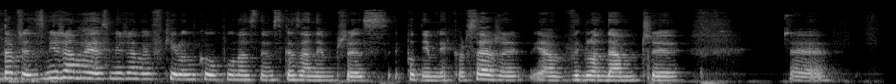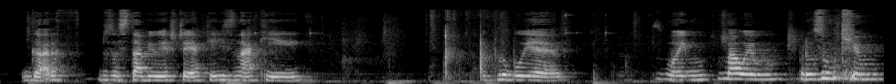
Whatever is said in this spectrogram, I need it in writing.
Dobrze, zmierzamy, zmierzamy w kierunku północnym wskazanym przez podniemnych korsarzy. Ja wyglądam, czy e, Garth zostawił jeszcze jakieś znaki i próbuję z moim małym rozumkiem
